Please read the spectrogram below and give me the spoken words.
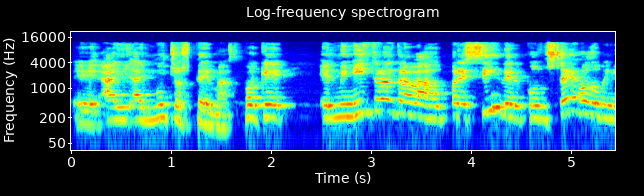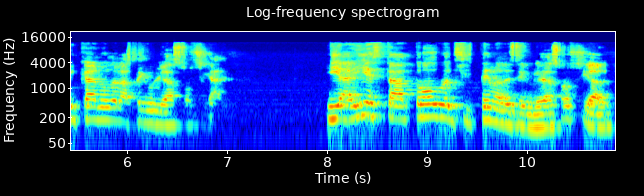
eh, hay, hay muchos temas, porque el ministro de Trabajo preside el Consejo Dominicano de la Seguridad Social. Y ahí está todo el sistema de seguridad social,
